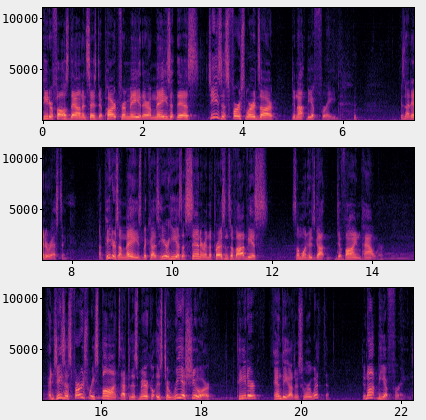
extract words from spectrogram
Peter falls down and says, Depart from me. They're amazed at this. Jesus' first words are, Do not be afraid. Isn't that interesting? Now, Peter's amazed because here he is a sinner in the presence of obvious someone who's got divine power. And Jesus' first response after this miracle is to reassure Peter and the others who are with them. Do not be afraid.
